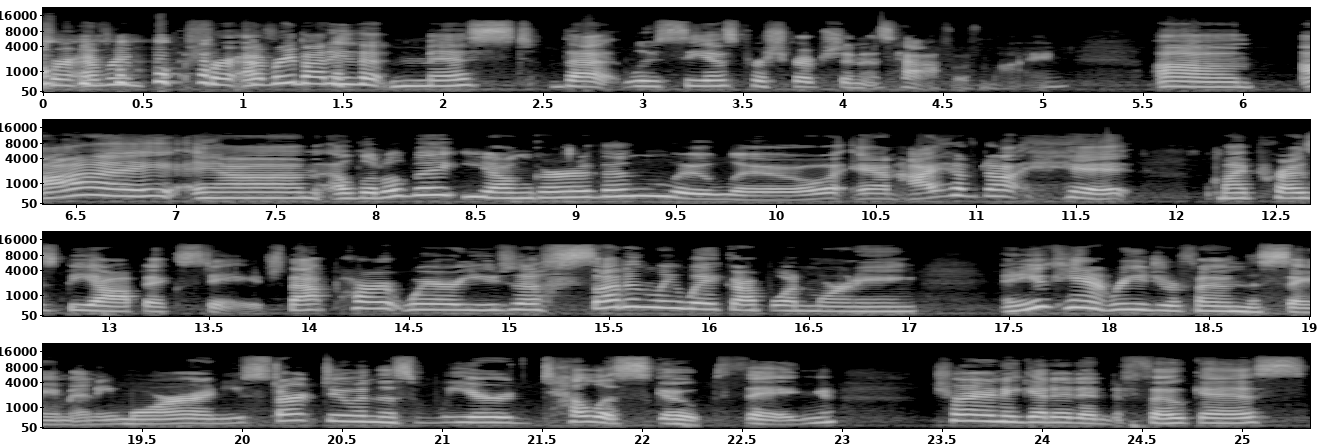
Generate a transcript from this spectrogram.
for every for everybody that missed that Lucia's prescription is half of mine. Um I am a little bit younger than Lulu and I have not hit my presbyopic stage. That part where you just suddenly wake up one morning and you can't read your phone the same anymore and you start doing this weird telescope thing trying to get it into focus.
